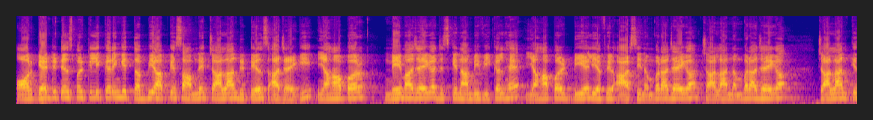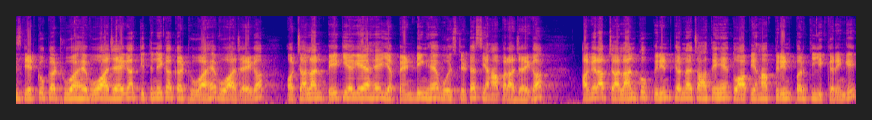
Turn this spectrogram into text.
और गेट डिटेल्स पर क्लिक करेंगे, तब भी आपके सामने चालान डिटेल्स आ जाएगी। यहाँ पर नेम आ जाएगा, जिसके नाम भी व्हीकल है। यहाँ पर डीएल या फिर आरसी नंबर आ जाएगा, चालान नंबर आ जाएगा। चालान किस डेट को कट हुआ है, वो आ जाएगा। कितने का कट हुआ है, वो आ जाएगा। और चालान पे किया गया है या पेंडिंग है, वो स्टेटस यहाँ पर आ जाएगा। अगर आप चालान को प्रिंट करना चाहते हैं तो आप यहाँ प्रिंट पर क्लिक करेंगे।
